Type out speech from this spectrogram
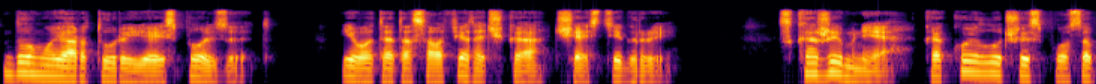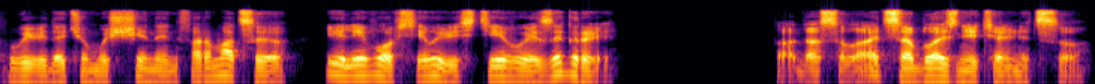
Думаю, Артур ее использует. И вот эта салфеточка – часть игры. Скажи мне, какой лучший способ выведать у мужчины информацию или вовсе вывести его из игры? «Подослать соблазнительницу», –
